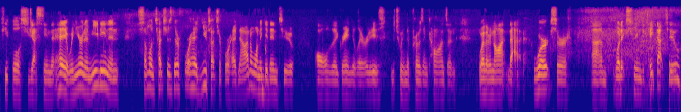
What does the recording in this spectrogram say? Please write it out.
people suggesting that, hey, when you're in a meeting and someone touches their forehead, you touch your forehead. Now, I don't want to get into all the granularities between the pros and cons and whether or not that works or um, what extreme to take that to.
